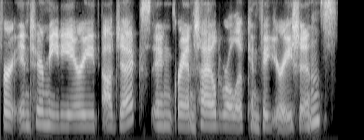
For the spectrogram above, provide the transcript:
for intermediary objects and grandchild rollup configurations.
